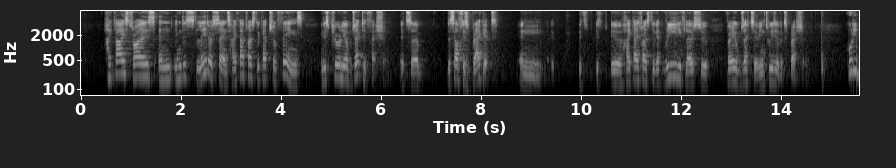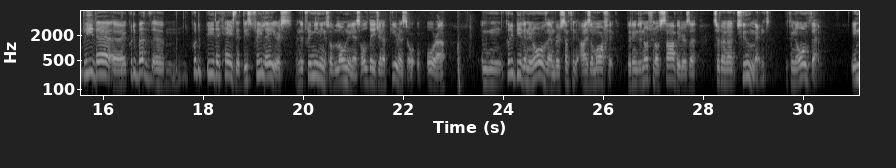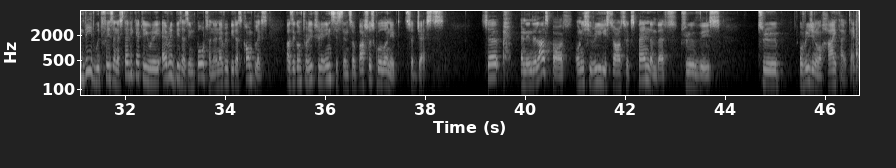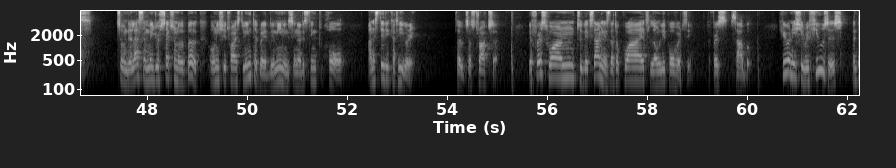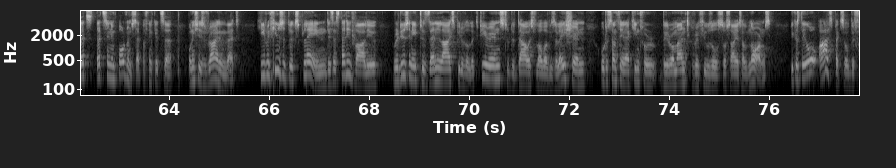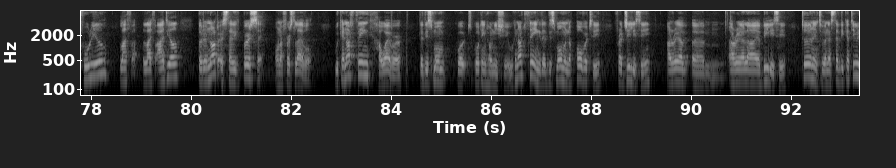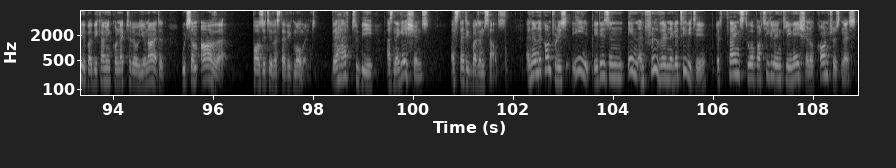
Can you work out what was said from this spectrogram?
Haikai tries, and in this later sense, Haikai tries to capture things in this purely objective fashion. It's a, the self is bracket, and it's, it's, uh, Haikai tries to get really close to very objective, intuitive expression. Could it be there? Uh, could it be? Um, could it be the case that these three layers and the three meanings of loneliness, old age, and appearance or, or aura, um, could it be that in all of them there's something isomorphic? That in the notion of sabi there's a certain attunement between all of them. Indeed, we'd face an aesthetic category every bit as important and every bit as complex as the contradictory insistence of Basho's school on it suggests. So, and in the last part, Onishi really starts to expand on that through this, through original haikai texts. So in the last and major section of the book, Onishi tries to integrate the meanings in a distinct whole, an aesthetic category. So it's a structure. The first one to be examined is that of quiet, lonely poverty, the first sabu. Here Onishi refuses, and that's, that's an important step, I think it's uh, Onishi is right in that. He refuses to explain this aesthetic value, reducing it to Zen-like spiritual experience, to the Taoist love of isolation, or to something akin to the romantic refusal of societal norms, because they are all aspects of the Furiel life, life ideal, but are not aesthetic per se on a first level. We cannot think, however, that this moment, quote, quoting Onishi, we cannot think that this moment of poverty, fragility, unreal, um, unreliability turn into an aesthetic category by becoming connected or united with some other positive aesthetic moment. They have to be, as negations, aesthetic by themselves. And on the contrary, it is in, in and through their negativity that thanks to a particular inclination of consciousness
